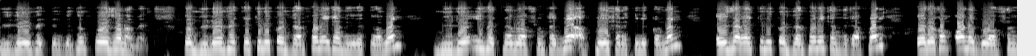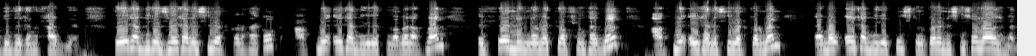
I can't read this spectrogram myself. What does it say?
ভিডিও ইফেক্টের কিন্তু প্রয়োজন হবে। তো ভিডিও ইফেক্টে ক্লিক করে দেওয়ার পরে এখান থেকে দেখতে পাবেন ভিডিও ইফেক্ট নামে অপশন থাকবে। আপনি এখানে ক্লিক করবেন, এই জায়গায় ক্লিক করে দেওয়ার পরে এখান থেকে আপনার এরকম অনেকগুলো অপশন কিন্তু এখানে থাকবে। তো এখান থেকে যেখানে সিলেক্ট করা থাকুক, আপনি এখান থেকে দেখতে পাবেন আপনার ট্রেন্ডিং নামে একটি অপশন থাকবে। আপনি এখানে সিলেক্ট করবেন এবং এখান থেকে স্ক্রল করে নিচে চলে আসবেন।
